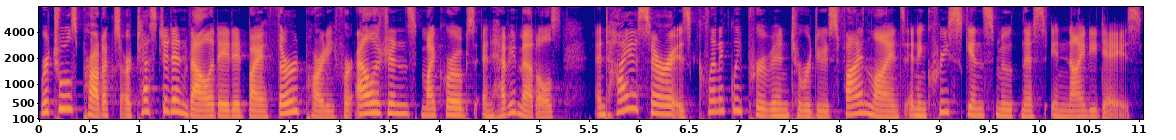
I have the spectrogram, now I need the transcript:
Rituals products are tested and validated by a third party for allergens, microbes, and heavy metals, and Hyacera is clinically proven to reduce fine lines and increase skin smoothness in 90 days.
